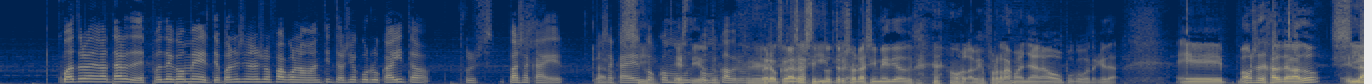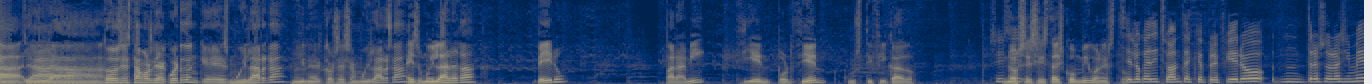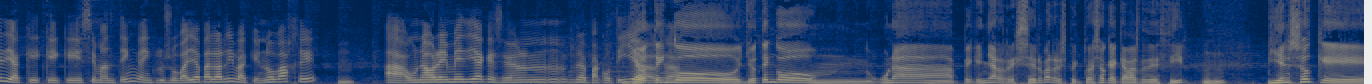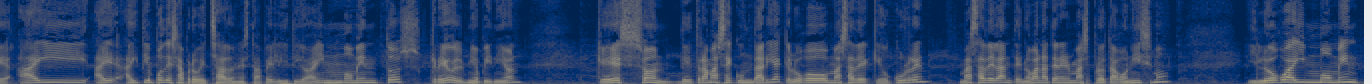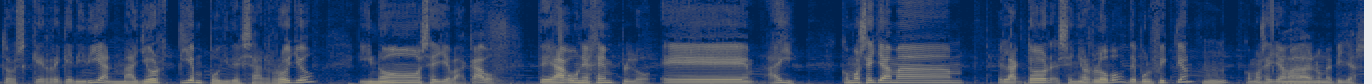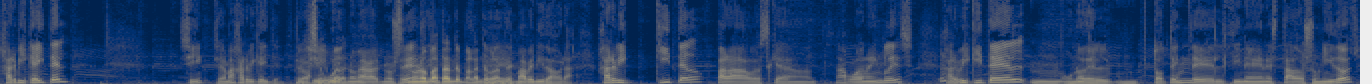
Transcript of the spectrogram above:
4 de la tarde después de comer, te pones en el sofá con la mantita así acurrucadita, pues vas a caer. vas Claro, a caer sí, como, un, como un cabrón. Pero- claro, así, siendo tío. tres horas y media, o la ves por la mañana o poco te queda. Eh, vamos a dejar de lado Sí, la, ya la- todos estamos de acuerdo en que es muy larga. Mm. Tiene el Scorsese muy larga. Es muy larga, pero para mí 100% justificado. Sí, no sí. sé si estáis conmigo en esto. Sé lo que he dicho antes, que prefiero mm, tres horas y media que, que, que se mantenga, incluso vaya para arriba, que no baje, Mm. a una hora y media que sean de pacotilla. o Yo sea. tengo, yo tengo mm, una pequeña reserva respecto a eso que acabas de decir. Pienso que hay, hay, hay tiempo desaprovechado en esta peli, tío. Hay momentos, creo, en mi opinión, que es- son de trama secundaria, que luego más ade- que ocurren, más adelante no van a tener más protagonismo. Y luego hay momentos que requerirían mayor tiempo y desarrollo y no se lleva a cabo. Te hago un ejemplo. Eh, ahí, ¿cómo se llama el actor, el señor Lobo, de Pulp Fiction? Ujú. ¿Cómo se llama? Ah, no me pillas. Harvey Keitel. Sí, se llama Harvey Keitel, te lo Sí, aseguro, no me hagas, no sé. No, no, para adelante, para Eh, adelante. me ha venido ahora. Harvey Keitel, para los que hablan inglés. Harvey Keitel, mm, uno del mm, tótem del cine en Estados Unidos.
